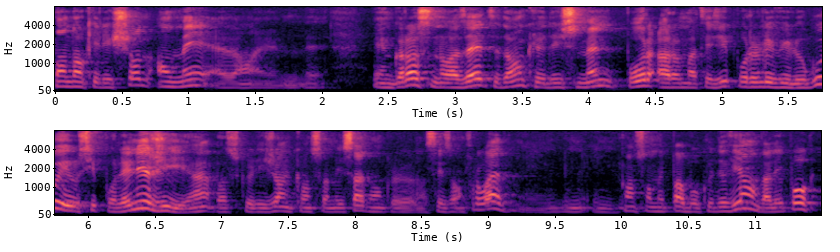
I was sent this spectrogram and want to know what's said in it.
pendant qu'il est chaud, on met une grosse noisette donc des semaines pour aromatiser, pour relever le goût et aussi pour l'énergie, hein, parce que les gens consommaient ça donc euh, en saison froide, ils, ne consommaient pas beaucoup de viande à l'époque.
